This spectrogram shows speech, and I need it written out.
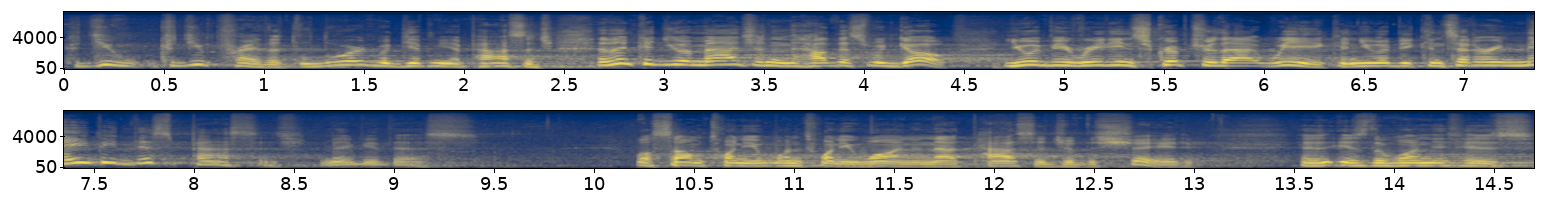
Could you, could you pray that the Lord would give me a passage? And then could you imagine how this would go? You would be reading scripture that week and you would be considering maybe this passage, maybe this. Well, Psalm 20, 121 in that passage of the shade is, the one that has,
